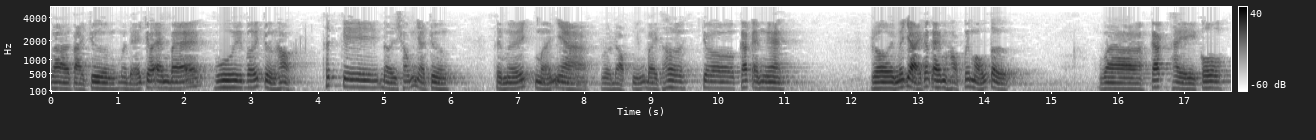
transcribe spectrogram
và tại trường mà để cho em bé vui với trường học, thích cái đời sống nhà trường, thì mới mở nhà rồi đọc những bài thơ cho các em nghe. Rồi mới dạy các em học cái mẫu tự. Và các thầy cô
